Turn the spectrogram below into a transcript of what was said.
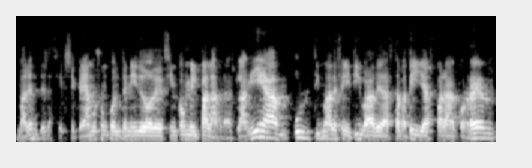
¿vale? Es decir, si creamos un contenido de 5.000 palabras, la guía última definitiva de las zapatillas para correr,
